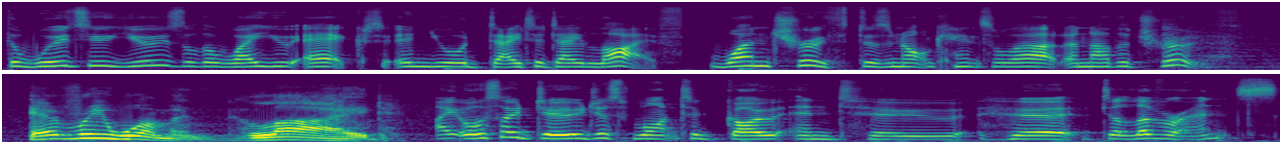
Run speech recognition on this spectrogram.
the words you use or the way you act in your day to day life. One truth does not cancel out another truth. Every woman lied. I also do just want to go into her deliverance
